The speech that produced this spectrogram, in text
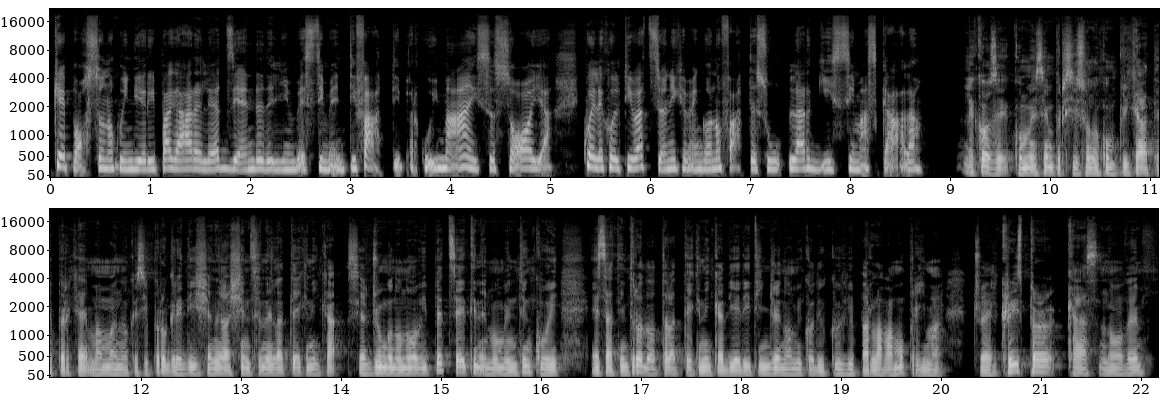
che possono quindi ripagare le aziende degli investimenti fatti, per cui mais, soia, quelle coltivazioni che vengono fatte su larghissima scala. Le cose come sempre si sono complicate perché man mano che si progredisce nella scienza e nella tecnica si aggiungono nuovi pezzetti nel momento in cui è stata introdotta la tecnica di editing genomico di cui vi parlavamo prima, cioè il CRISPR-Cas9.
